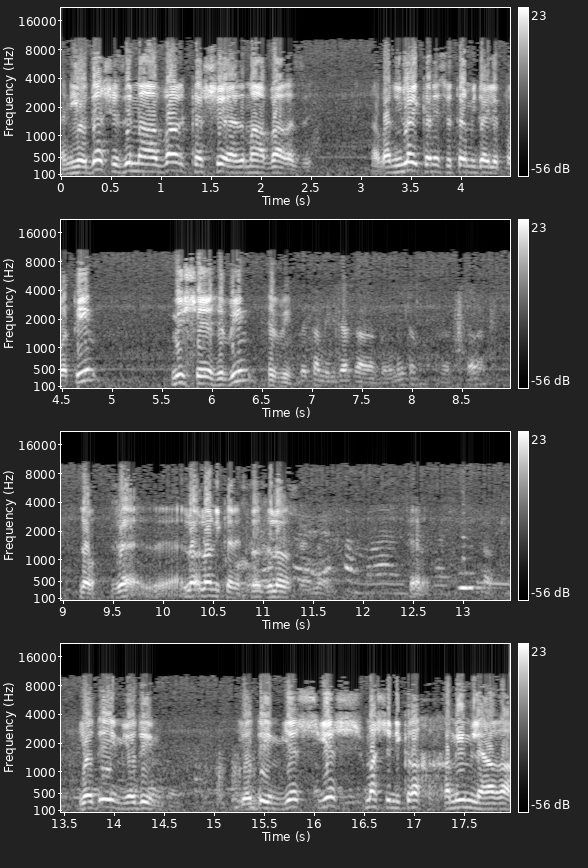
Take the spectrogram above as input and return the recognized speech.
אני יודע שזה מעבר קשה, המעבר הזה, אבל אני לא אכנס יותר מדי לפרטים. מי שהבין, הבין. בית המקדש הדרומית? לא, זה, זה לא, לא ניכנס, לא, זה לא... יודעים, יודעים, יודעים. יש, יש מה שנקרא חכמים להרע.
